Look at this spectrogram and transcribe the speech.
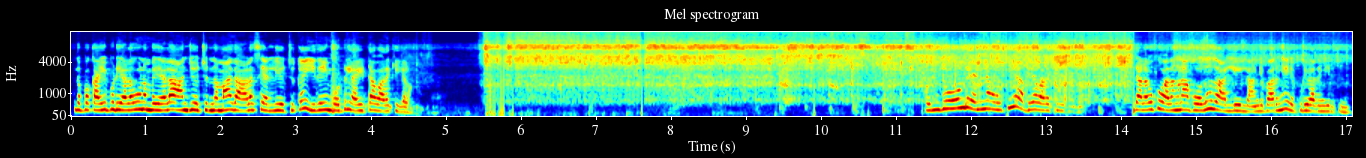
இந்த இப்போ கைப்பிடி அளவு நம்ம இலை ஆஞ்சி வச்சுருந்தோமா இதை அலசி அள்ளி வச்சுருக்கேன். இதையும் போட்டு லைட்டாக வதக்கிக்கலாம். கொஞ்சோண்டு எண்ணெய் ஊற்றி அப்படியே வதக்கிட்டு இருக்கோம். இந்த அளவுக்கு வதங்கினா போதும் இது அள்ளிடலாம். இங்கே பாருங்கள் எப்படி வதங்கிருக்குன்னு.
